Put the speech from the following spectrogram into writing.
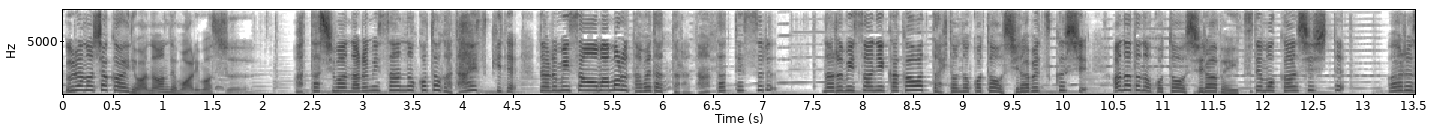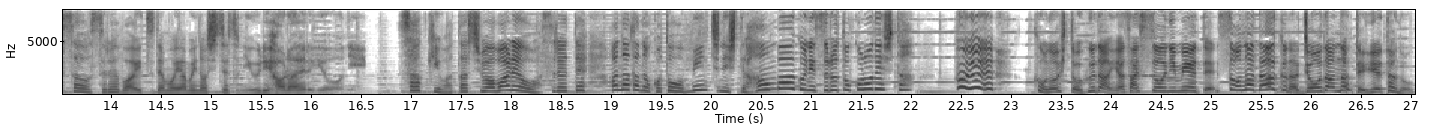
裏の社会では何でもあります。私は成美さんのことが大好きで成美さんを守るためだったら何だってする。成美さんに関わった人のことを調べ尽くしあなたのことを調べいつでも監視して。悪さをすればいつでも闇の施設に売り払えるように。さっき私は我を忘れてあなたのことをミンチにしてハンバーグにするところでした。ええこの人普段優しそうに見えてそんなダークな冗談なんて言えたの？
